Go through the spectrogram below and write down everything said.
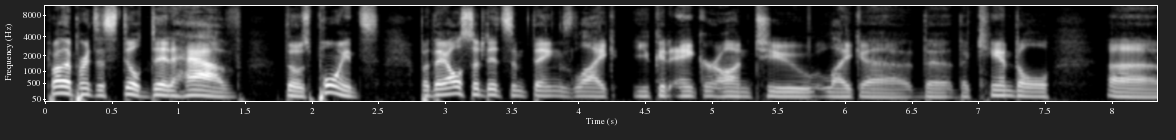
Twilight Princess still did have those points, but they also did some things like you could anchor onto like uh the the candle uh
